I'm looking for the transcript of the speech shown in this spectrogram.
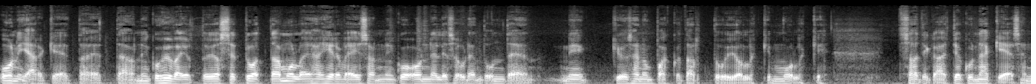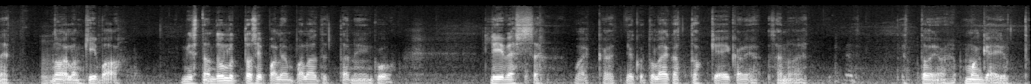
on järkeä tai että on niin kuin hyvä juttu. Jos se tuottaa mulle ihan hirveän ison niin kuin onnellisuuden tunteen, niin kyllä sen on pakko tarttua jollekin muullekin. Saatikaan, että joku näkee sen, että mm. Noilla on kivaa. Mistä on tullut tosi paljon palautetta niin kuin livessä, vaikka että joku tulee katsoa keikan ja sanoo, että, että toi on magea juttu.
